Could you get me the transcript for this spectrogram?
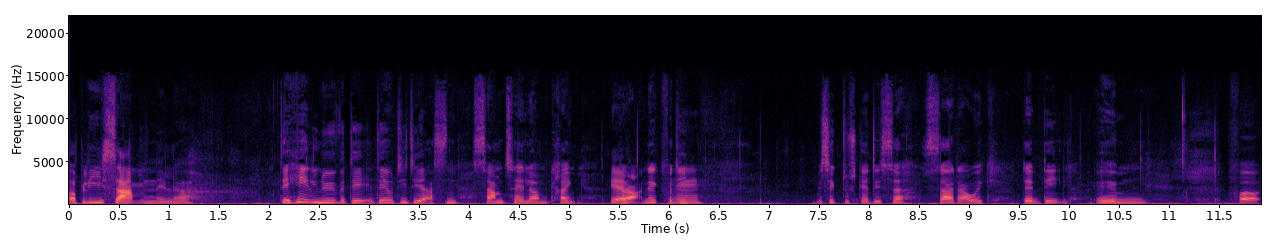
at blive sammen, eller... Det helt nye ved det, det er jo de der sådan, samtaler omkring Ja. børn. Ikke? Fordi mm. hvis ikke du skal det, så, så er der jo ikke den del. Øhm, for,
